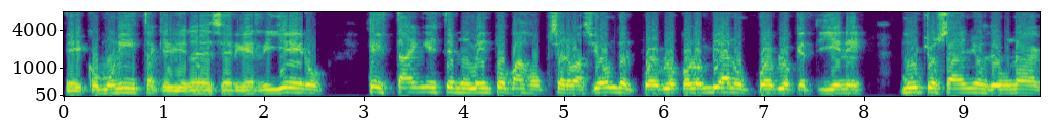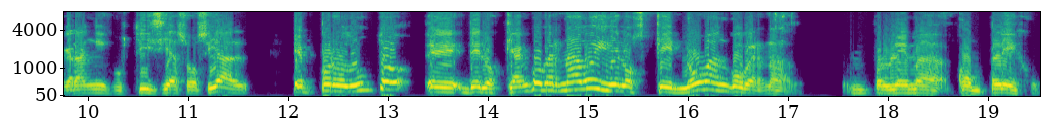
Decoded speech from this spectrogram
eh, comunista que viene de ser guerrillero, que está en este momento bajo observación del pueblo colombiano, un pueblo que tiene muchos años de una gran injusticia social, el producto eh, de los que han gobernado y de los que no han gobernado. Un problema complejo.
